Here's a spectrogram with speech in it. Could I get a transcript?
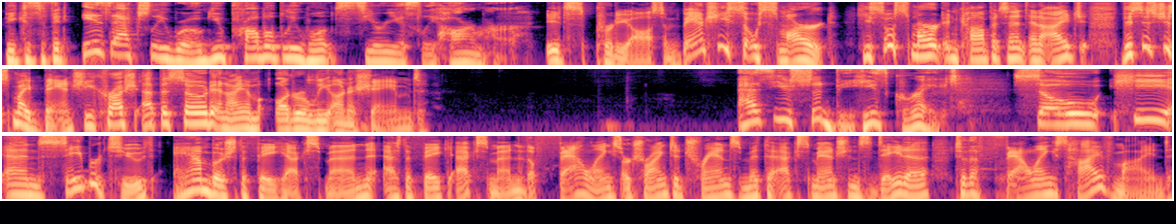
because if it is actually Rogue, you probably won't seriously harm her. It's pretty awesome. Banshee's so smart. He's so smart and competent, and I. This is just my Banshee crush episode, and I am utterly unashamed. As you should be. He's great. So he and Sabretooth ambush the fake X Men as the fake X Men, the Phalanx, are trying to transmit the X Mansion's data to the Phalanx hive mind.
